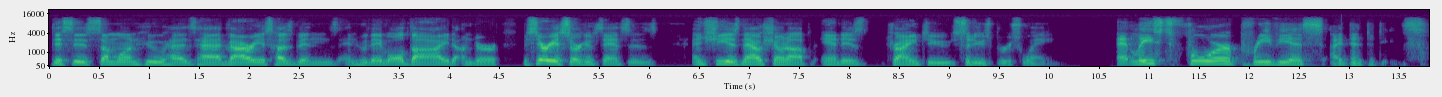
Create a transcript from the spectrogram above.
This is someone who has had various husbands and who they've all died under mysterious circumstances. And she has now shown up and is trying to seduce Bruce Wayne. At least four previous identities.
